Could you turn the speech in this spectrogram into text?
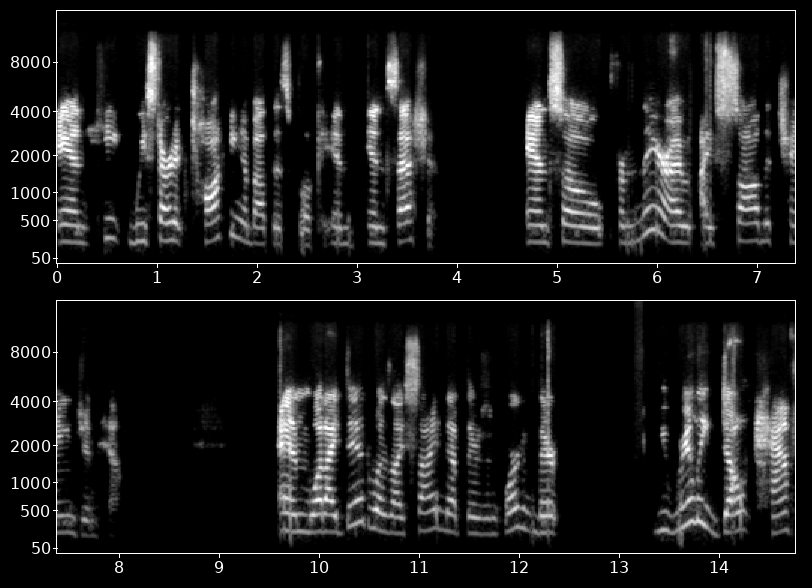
and he we started talking about this book in in session. And so from there I, I saw the change in him. And what I did was I signed up. There's an organ there. You really don't have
